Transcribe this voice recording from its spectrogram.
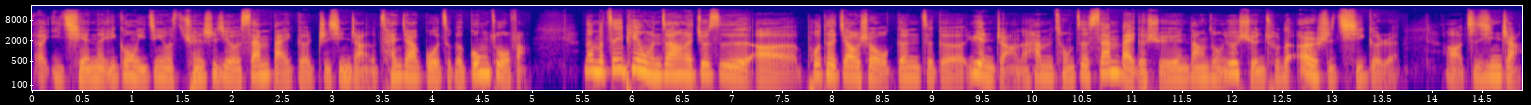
呃以前呢，一共已经有全世界有三百个执行长有参加过这个工作坊。那么这一篇文章呢，就是呃，波特教授跟这个院长呢，他们从这三百个学员当中又选出了二十七个人啊，执行长。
